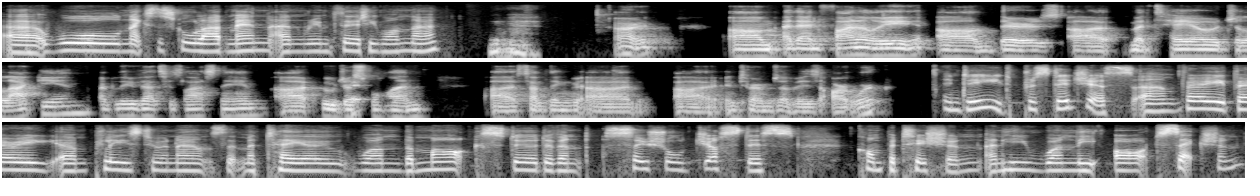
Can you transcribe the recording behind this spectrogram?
uh, wall next to school admin and room thirty one there. All right. Um, and then finally, um, there's uh, Matteo Jalakian, I believe that's his last name, uh, who just won uh, something uh, uh, in terms of his artwork. Indeed, prestigious. Um, very, very um, pleased to announce that Matteo won the Mark Sturdivant Social Justice competition and he won the art section.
